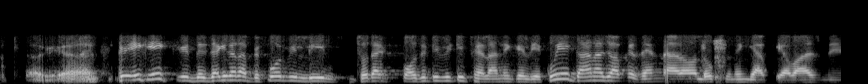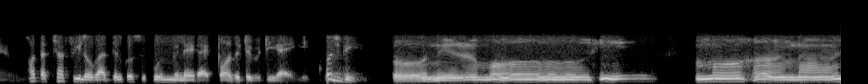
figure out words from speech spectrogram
एक एक जगह दादा before we leave so that positivity फैलाने के लिए, कोई एक गाना जो आपके जहन में आ रहा हो, लोग सुनेंगे आपकी आवाज़ में, बहुत अच्छा फील होगा, दिल को सुकून मिलेगा, एक पॉजिटिविटी आएगी, कुछ भी। ओ निर्मोही, मोहना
